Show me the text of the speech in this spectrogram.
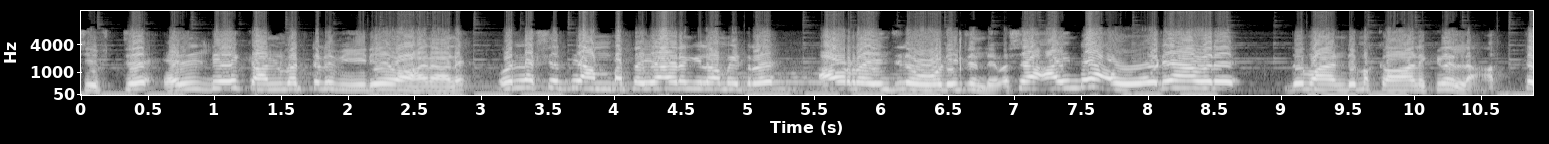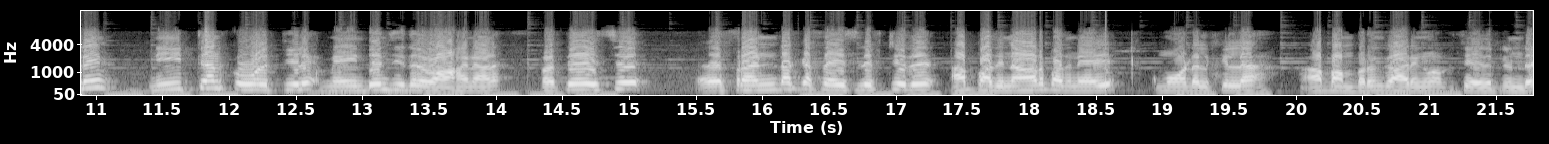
Swift L D I converted video വാഹനമാണ് ഒരു ലക്ഷത്തി അമ്പത്തി അയ്യായിരം കിലോമീറ്റർ ആ ഒരു റേഞ്ചിൽ ഓടിയിട്ടുണ്ട്. പക്ഷെ അതിന്റെ ഓടിയ ആ ഒരു ഇത് വണ്ടിമ കാണിക്കണില്ല. അത്രയും നീറ്റ് ആൻഡ് ക്വാളിറ്റിയിൽ മെയിന്റെയിൻ ചെയ്തൊരു വാഹനമാണ് പ്രത്യേകിച്ച് ഫ്രണ്ട് ഒക്കെ ഫേസ് ലിഫ്റ്റ് ചെയ്ത് ആ പതിനാറ് പതിനേഴ് മോഡൽക്കുള്ള ആ ബമ്പറും കാര്യങ്ങളും ഒക്കെ ചെയ്തിട്ടുണ്ട്.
